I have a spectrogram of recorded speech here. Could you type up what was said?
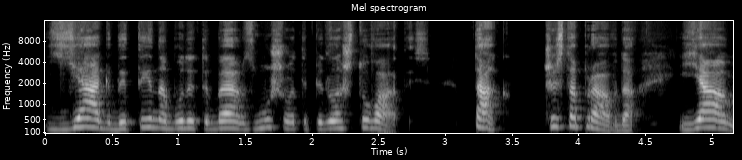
як дитина буде тебе змушувати підлаштуватись. Так, чиста правда. Я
